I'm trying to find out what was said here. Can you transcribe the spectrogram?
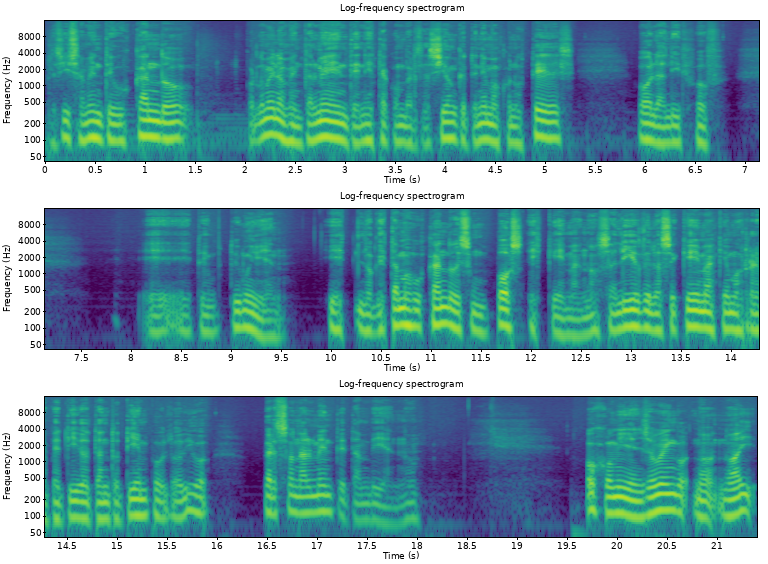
precisamente buscando, por lo menos mentalmente, en esta conversación que tenemos con ustedes, Hola, Lidhoff. Eh, estoy, muy bien. Lo que estamos buscando es un post-esquema, ¿no? Salir de los esquemas que hemos repetido tanto tiempo, lo digo personalmente también, ¿no? Ojo, miren, yo vengo, no, no hay,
